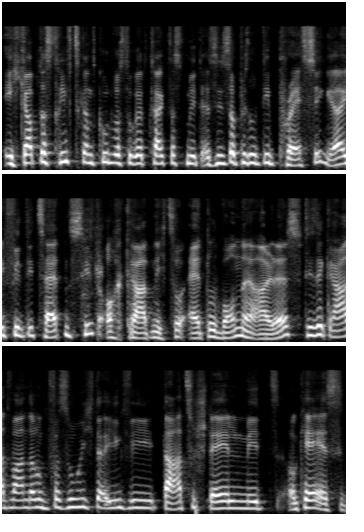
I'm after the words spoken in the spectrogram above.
ich glaube, das trifft es ganz gut, was du gerade gesagt hast mit, es ist ein bisschen depressing. Ja, ich finde, die Zeiten sind auch gerade nicht so eitel Wonne alles. Diese Gratwanderung versuche ich da irgendwie darzustellen mit, okay, es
